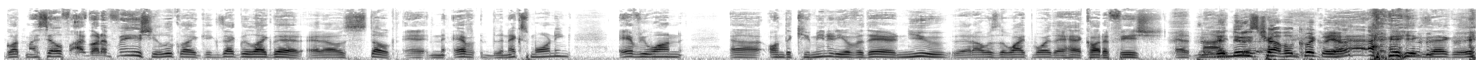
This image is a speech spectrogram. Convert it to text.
got myself, I got a fish. He looked like exactly like that, and I was stoked. And ev- the next morning, everyone. Uh, on the community over there knew that I was the white boy that had caught a fish at night. The news traveled quickly, huh? exactly.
